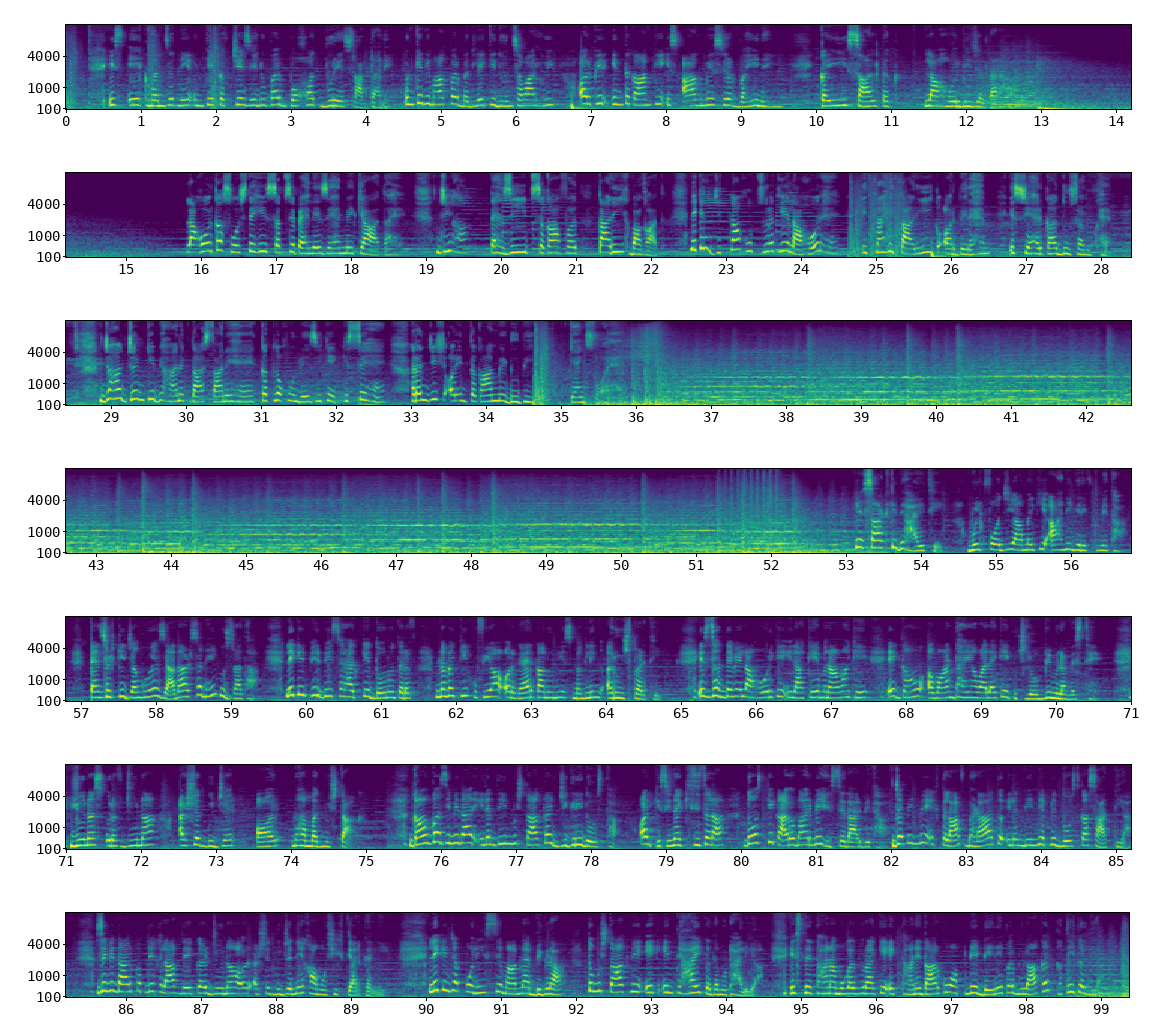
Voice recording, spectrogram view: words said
इस एक मंजर ने उनके कच्चे जहनों पर बहुत बुरे असरात डाले। उनके दिमाग पर बदले की धुन सवार हुई और फिर इंतकाम की इस आग में सिर्फ़ वही नहीं, कई साल तक लाहौर भी जलता रहा। लाहौर का सोचते ही सबसे पहले जहन में क्या आता है? जी हाँ तहजीब, सकाफत, तारीख, बागात। लेकिन जितना खूबसूरत ये लाहौर है, इतना ही तारीख और बेरहम इस शहर का दूसरा रुख है। जहाँ जुर्म की भयानक दास्तानें हैं, कत्लो खून रेजी के किस्से हैं, रंजिश और इंतकाम में डूबी गैंग्स वॉर है। ये साठ की दिहाई थी। मुल्क फौजी आमर की आहनी गिरफ्त में था। पैंसठ की जंग हुए ज़्यादा अरसा नहीं गुजरा था। लेकिन फिर भी सरहद के दोनों तरफ़ नमक की खुफिया और गैर कानूनी स्मगलिंग अरूज पर थी। इस धंधे में लाहौर के इलाके मनावा के एक गाँव अवान ढाइया वाला के कुछ लोग भी मुलविस थे। यूनस उर्फ़ जूना, अरशद गुज्जर और मोहम्मद मुश्ताक। गाँव का जिम्मेदार इलमदीन मुश्ताक का जिगरी दोस्त था। और किसी न किसी तरह दोस्त के कारोबार में हिस्सेदार भी था। जब इनमें इख्तलाफ बढ़ा तो इलमदीन ने अपने दोस्त का साथ दिया। जिम्मेदार को अपने खिलाफ देकर जूना और अरशद गुजर ने खामोशी इख्तियार कर ली। लेकिन जब पुलिस से मामला बिगड़ा तो मुश्ताक ने एक इंतहाई कदम उठा लिया। इसने थाना मुगलपुरा के एक थानेदार को अपने डेरे पर बुलाकर कत्ल कर दिया।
